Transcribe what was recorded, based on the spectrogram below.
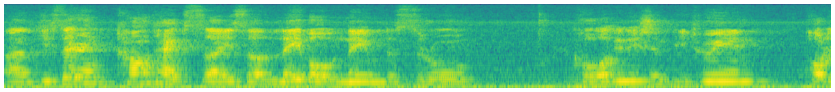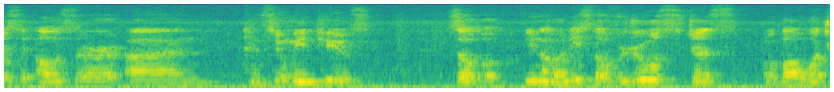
Uh, decision context is a label named through coordination between policy author and consuming tools. So uh, you know a list of rules just about what,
